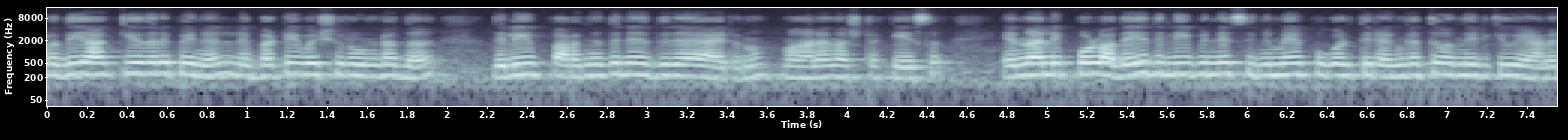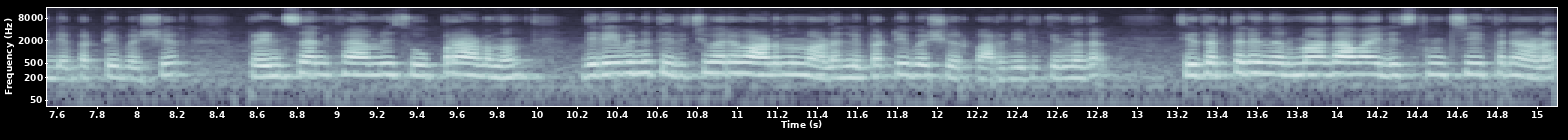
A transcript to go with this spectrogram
പ്രതിയാക്കിയതിന് പിന്നിൽ ലിബർട്ടി ബഷീർ ഉണ്ടെന്ന് ദിലീപ് പറഞ്ഞതിനെതിരെയായിരുന്നു മാനനഷ്ട കേസ്. എന്നാൽ ഇപ്പോൾ അതേ ദിലീപിന്റെ സിനിമയെ പുകഴ്ത്തി രംഗത്ത് വന്നിരിക്കുകയാണ് Liberty Basheer. Prince and family സൂപ്പറാണെന്നും ദിലീപിന്റെ തിരിച്ചുവരവാണെന്നുമാണ് ലിബർട്ടി ബഷീർ പറഞ്ഞിരിക്കുന്നത്. ചിത്രത്തിന്റെ നിർമ്മാതാവായ ലിസ്റ്റൻ സ്റ്റീഫൻ സ്റ്റീഫനാണ്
